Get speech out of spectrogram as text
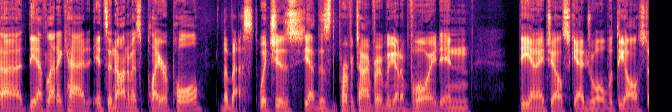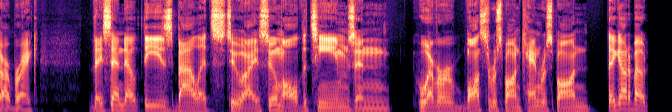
Uh, the Athletic had its anonymous player poll, The best. which is yeah, this is the perfect time for it. We got a void in the NHL schedule with the All Star break. They send out these ballots to, I assume, all the teams, and whoever wants to respond can respond. They got about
